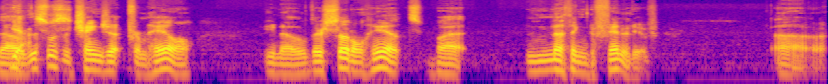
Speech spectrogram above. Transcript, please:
No, yeah. this was a change up from hell. You know, there's subtle hints, but nothing definitive. Uh,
